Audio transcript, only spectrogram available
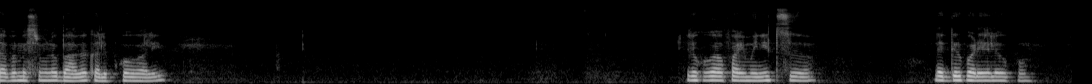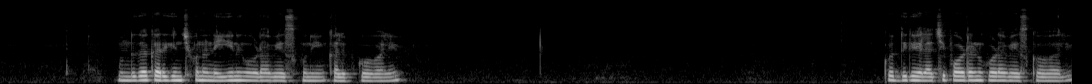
రవ్వ మిశ్రమంలో బాగా కలుపుకోవాలి. ఇది ఒక ఫైవ్ మినిట్స్ దగ్గర పడేలోపు ముందుగా కరిగించుకున్న నెయ్యిని కూడా వేసుకుని కలుపుకోవాలి. కొద్దిగా ఇలాచీ పౌడర్ని కూడా వేసుకోవాలి.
